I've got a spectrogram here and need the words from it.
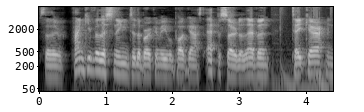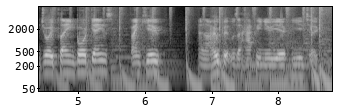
So, thank you for listening to the Broken Meeple Podcast, episode 11. Take care, enjoy playing board games, thank you, and I hope it was a happy new year for you too.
